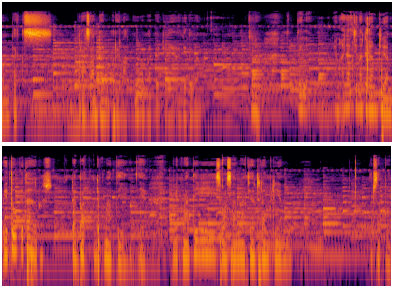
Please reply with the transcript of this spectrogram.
konteks perasaan dan perilaku kepada dia gitu kan. Nah enaknya cinta dalam diam itu kita harus dapat menikmati ya menikmati suasana aja dalam diam tersebut.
